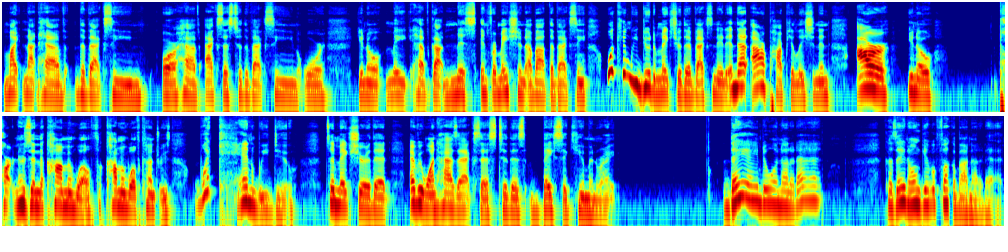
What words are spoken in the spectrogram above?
might not have the vaccine or have access to the vaccine or you know may have gotten misinformation about the vaccine what can we do to make sure they're vaccinated and that our population and our you know partners in the commonwealth commonwealth countries what can we do to make sure that everyone has access to this basic human right. They ain't doing none of that because they don't give a fuck about none of that.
